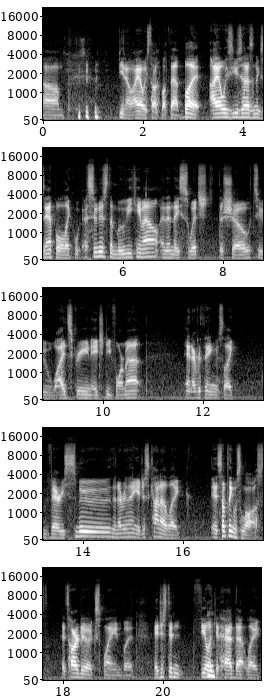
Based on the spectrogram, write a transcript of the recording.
Um, you know I always talk about that, but I always use it as an example. Like w- as soon as the movie came out, and then they switched the show to widescreen HD format, and everything was like very smooth and everything. It just kind of like it, something was lost. It's hard to explain, but it just didn't feel like hmm. it had that like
